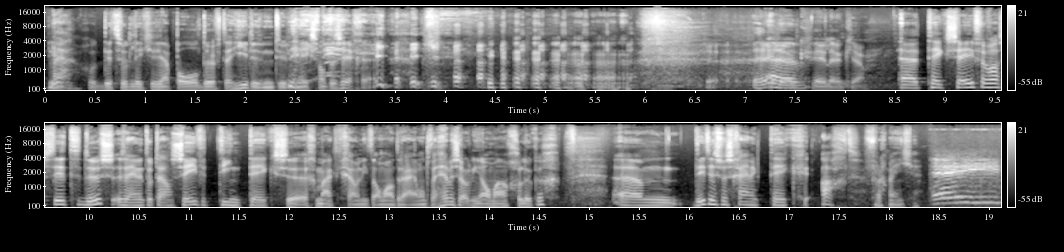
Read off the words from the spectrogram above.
Ja. ja, goed, dit soort liedjes. Ja, Paul durft daar hier natuurlijk niks van te zeggen. Heel Eh, leuk, heel leuk, ja. Eh, take 7 was dit dus. Er zijn in totaal 17 takes eh, gemaakt. Die gaan we niet allemaal draaien, want we hebben ze ook niet allemaal, gelukkig. Ehm, dit is waarschijnlijk take 8, fragmentje. Hey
